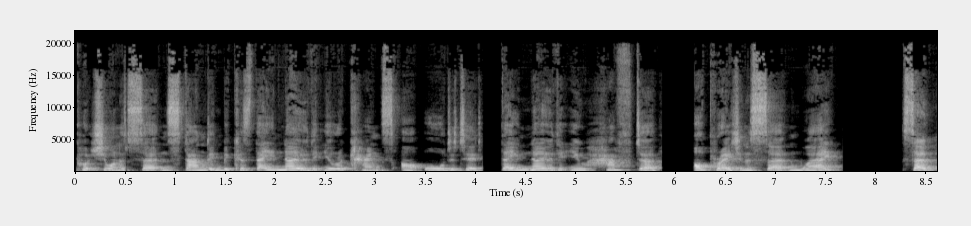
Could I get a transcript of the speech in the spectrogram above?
puts you on a certain standing because they know that your accounts are audited. They know that you have to operate in a certain way. So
